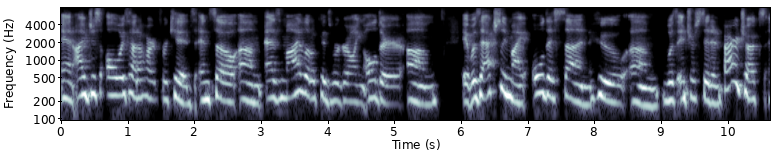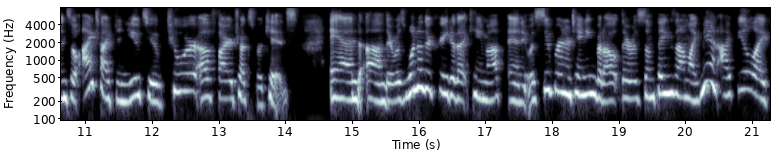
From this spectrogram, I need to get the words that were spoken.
and I've just always had a heart for kids. And so, um, as my little kids were growing older, um, it was actually my oldest son who um, was interested in fire trucks. And so I typed in YouTube tour of fire trucks for kids. And um, there was one other creator that came up and it was super entertaining, but I'll, there was some things I'm like, man, I feel like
